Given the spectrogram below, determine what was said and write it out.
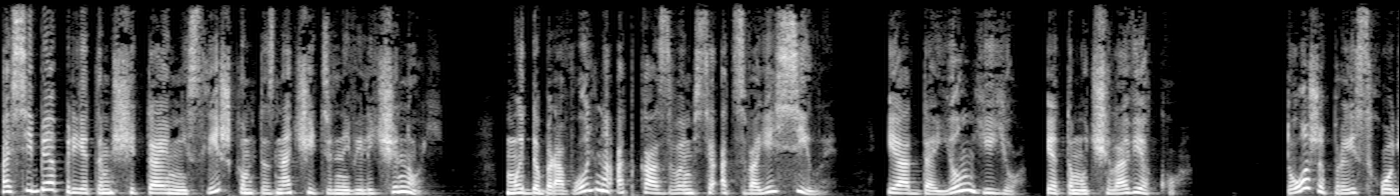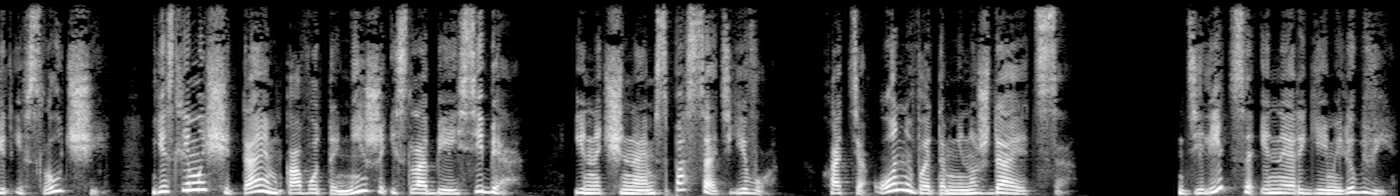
а себя при этом считаем не слишком-то значительной величиной, мы добровольно отказываемся от своей силы и отдаем ее этому человеку. То же происходит и в случае, если мы считаем кого-то ниже и слабее себя и начинаем спасать его, хотя он в этом не нуждается. Делиться энергиями любви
